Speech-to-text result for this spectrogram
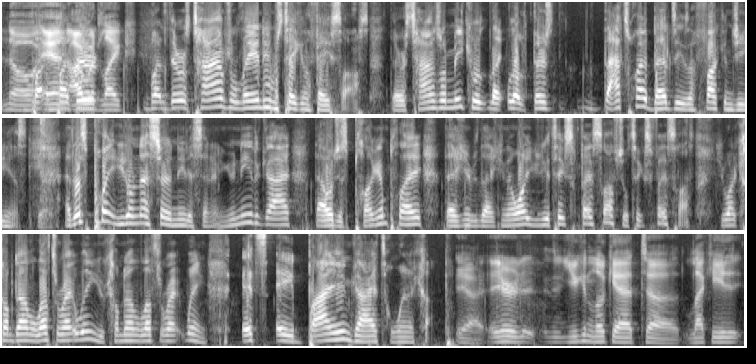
no, but- and but I there- would like But there was times where Landy was taking the face-offs. There was times where Mikko like look, there's that's why Bedsy is a fucking genius. Yeah. At this point, you don't necessarily need a center. You need a guy that will just plug and play. That can be like, you know what, you need to take some face-offs. You'll take some face-offs. You want to come down the left or right wing. You come down the left or right wing. It's a buy-in guy to win a cup. Yeah, you're, you can look at uh, Lecky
